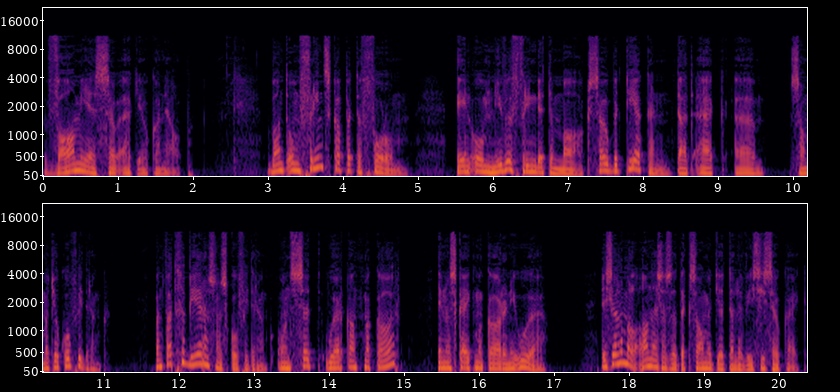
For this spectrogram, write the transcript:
Waarmee sou ek jou kan help? Want om vriendskappe te vorm en om nuwe vriende te maak, sou beteken dat ek ehm uh, saam met jou koffie drink. Want wat gebeur as ons koffie drink? Ons sit oorkant mekaar en ons kyk mekaar in die oë. Dis heeltemal anders as wat ek saam met jou televisie sou kyk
